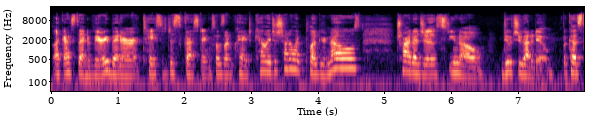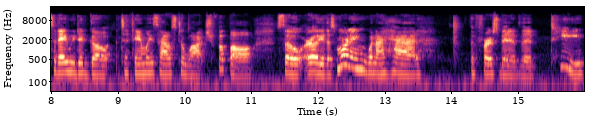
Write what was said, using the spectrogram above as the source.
like I said, very bitter, tasted disgusting. So I was like, okay, Kelly, just try to like plug your nose, try to just, you know, do what you got to do. Because today we did go to family's house to watch football. So earlier this morning when I had the first bit of the tea,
